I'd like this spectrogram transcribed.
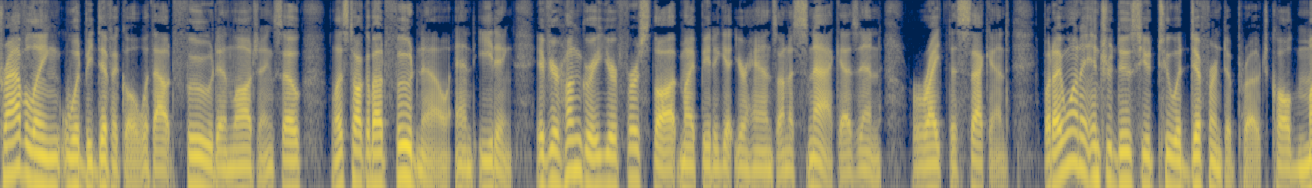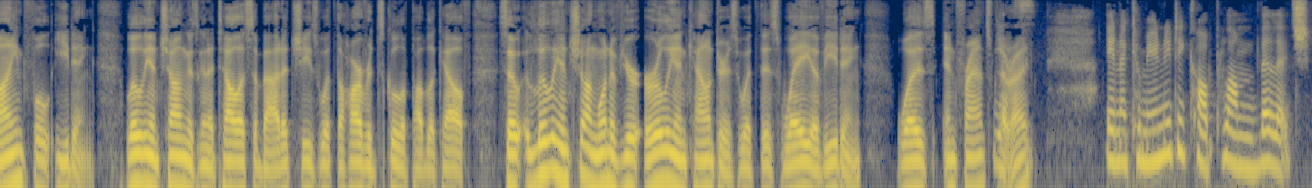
Traveling would be difficult without food and lodging, so let's talk about food now and eating. If you're hungry, your first thought might be to get your hands on a snack, as in right this second. But I want to introduce you to a different approach called mindful eating. Lilian Cheung is going to tell us about it. She's with the Harvard School of Public Health. So, Lilian Cheung, one of your early encounters with this way of eating was in France, yes. right? In a community called Plum Village,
